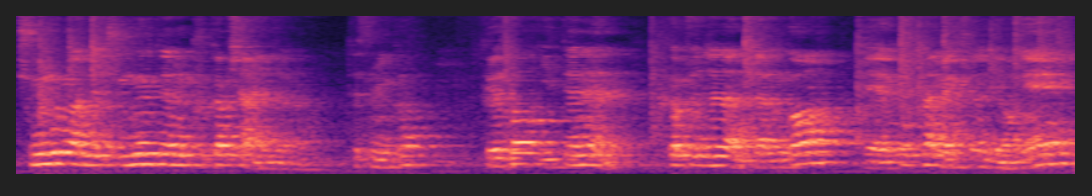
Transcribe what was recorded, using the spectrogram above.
중물인데 중물일 때는 그 값이 아니잖아. 됐습니까? 그래서 이때는 그값 존재하지 않는다는 건 예, f 프라임 x는 0에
